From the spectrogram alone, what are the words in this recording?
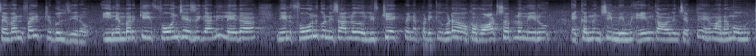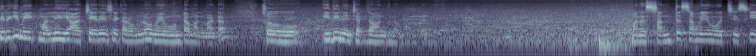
seven five triple zero. ఈ నెంబర్కి ఫోన్ చేసి కానీ లేదా నేను ఫోన్ కొన్నిసార్లు లిఫ్ట్ చేయకపోయినప్పటికీ కూడా ఒక వాట్సాప్లో మీరు ఎక్కడి నుంచి మేము ఏం కావాలని చెప్తే మనము తిరిగి మీకు మళ్ళీ ఆ చేరేసే క్రమంలో మేము ఉంటామన్నమాట. సో ఇది నేను చెప్దాం అనుకున్నాను. మన సంత సమయం వచ్చేసి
